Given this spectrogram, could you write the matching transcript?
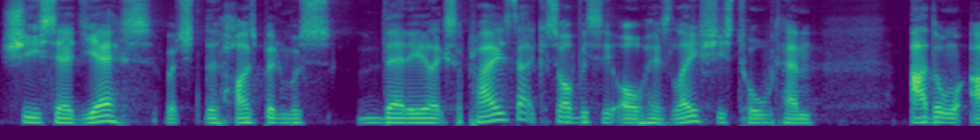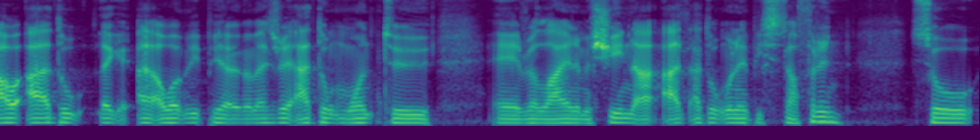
she said yes, which the husband was very like surprised at because obviously all his life she's told him. I don't. I, I don't like. I, I want to be put out of my misery. I don't want to uh, rely on a machine. I, I, I don't want to be suffering. So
